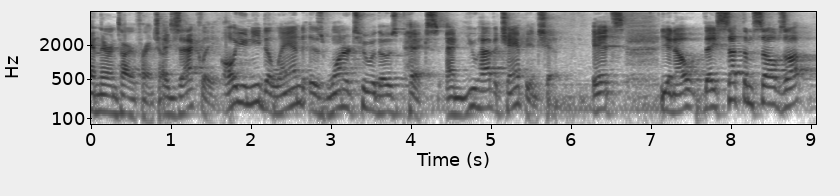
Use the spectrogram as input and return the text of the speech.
and their entire franchise. Exactly. All you need to land is one or two of those picks, and you have a championship. It's, you know, they set themselves up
